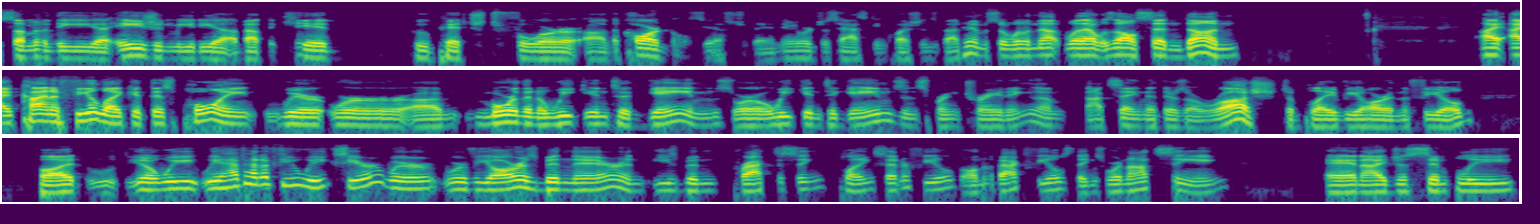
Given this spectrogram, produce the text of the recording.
some of the uh, Asian media about the kid who pitched for uh, the Cardinals yesterday, and they were just asking questions about him. So when that when that was all said and done, I, I kind of feel like at this point we're we're uh, more than a week into games or a week into games in spring training. I'm not saying that there's a rush to play Villar in the field, but you know we we have had a few weeks here where where Villar has been there and he's been practicing playing center field on the back fields, things we're not seeing, and I just simply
